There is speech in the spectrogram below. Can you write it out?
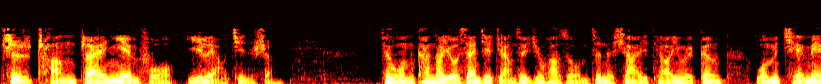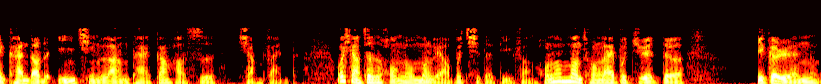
吃长斋念佛，以了今生。所以我们看到尤三姐讲这句话的时候，我们真的吓一跳，因为跟我们前面看到的淫情浪态刚好是相反的。我想这是《红楼梦》了不起的地方，《红楼梦》从来不觉得一个人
